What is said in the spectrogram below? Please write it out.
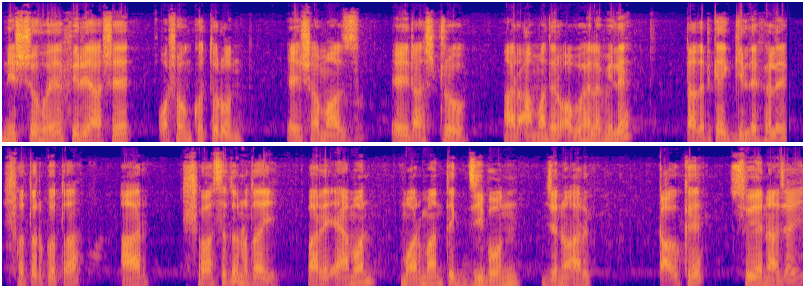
নিঃস্ব হয়ে ফিরে আসে অসংখ্য তরুণ। এই সমাজ, এই রাষ্ট্র আর আমাদের অবহেলা মিলে তাদেরকে গিলে ফেলে। সতর্কতা আর সচেতনতাই পারে এমন মর্মান্তিক জীবন যেন আর কাউকে শুয়ে না যায়।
